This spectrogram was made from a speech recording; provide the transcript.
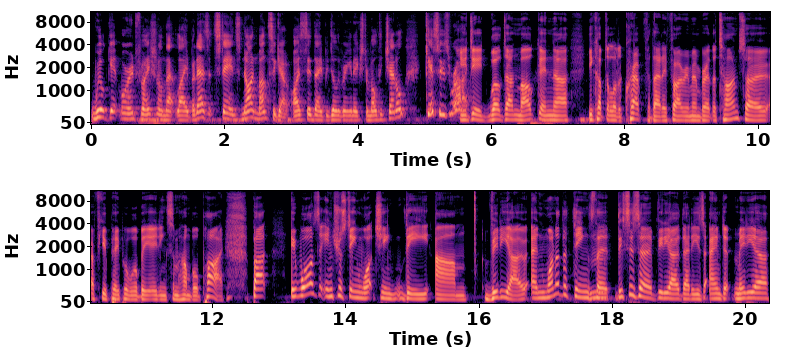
We'll get more information on that later. But as it stands, nine months ago, I said they'd be delivering an extra multi-channel. Guess who's right? You did. Well done, Molk. And uh, you copped a lot of crap for that, if I remember at the time. So a few people will be eating some humble pie. But it was interesting watching the um, video. And one of the things that this is a video that is aimed at media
